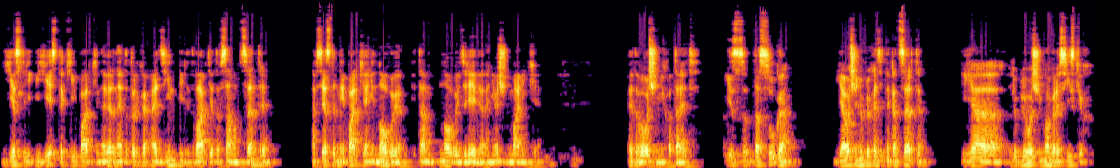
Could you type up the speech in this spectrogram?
если и есть такие парки, наверное, это только один или два где-то в самом центре, а все остальные парки, они новые, и там новые деревья, они очень маленькие. Этого очень не хватает. Из досуга я очень люблю ходить на концерты. Я люблю очень много российских,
